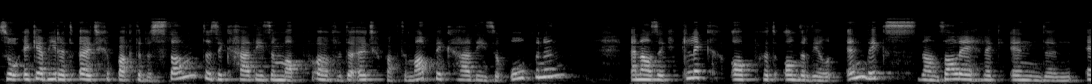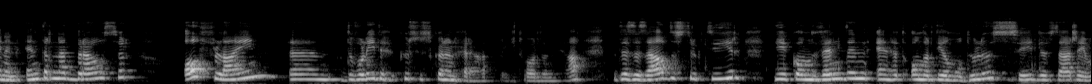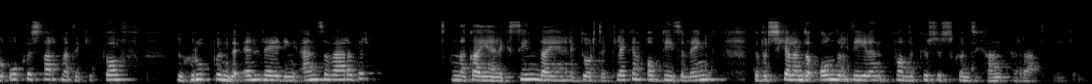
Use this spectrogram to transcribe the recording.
Zo, ik heb hier het uitgepakte bestand, dus ik ga deze map, of de uitgepakte map, ik ga deze openen. En als ik klik op het onderdeel index, dan zal eigenlijk in, de, in een internetbrowser offline Ehm, de volledige cursus kunnen geraadpleegd worden. Ja. Het is dezelfde structuur die je kon vinden in het onderdeel modules. Dus daar zijn we ook gestart met de kick-off, de groepen, de inleiding enzovoort. En dan kan je eigenlijk zien dat je eigenlijk door te klikken op deze link de verschillende onderdelen van de cursus kunt gaan raadplegen.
